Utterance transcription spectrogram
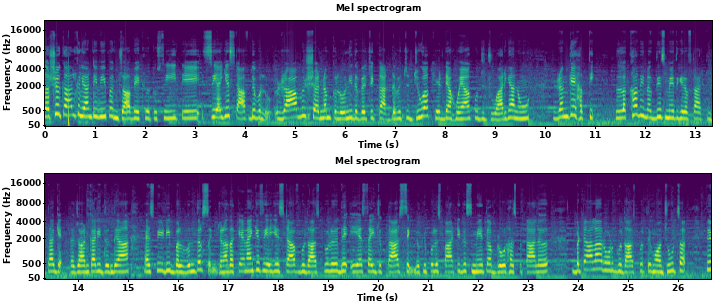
ਸਤਿ ਸ਼੍ਰੀ ਅਕਾਲ, ਕਲਿਆਣ ਟੀਵੀ ਪੰਜਾਬ ਵੇਖ ਰਹੇ ਹੋ ਤੁਸੀਂ ਤੇ ਸੀਆਈਏ ਸਟਾਫ ਦੇ ਵੱਲੋਂ ਰਾਮ ਸ਼ਰਨਮ ਕਲੋਨੀ ਦੇ ਵਿੱਚ ਇੱਕ ਘਰ ਦੇ ਵਿੱਚ ਜੂਆ ਖੇਡਦਿਆਂ ਹੋਇਆਂ ਕੁਝ ਜੁਆਰੀਆਂ ਨੂੰ ਰੰਗੇ ਹੱਥੀ ਲੱਖਾਂ ਦੀ ਨਕਦੀ ਸਮੇਤ ਗ੍ਰਿਫਤਾਰ ਕੀਤਾ ਗਿਆ। ਤਾਂ ਜਾਣਕਾਰੀ ਦਿੰਦਿਆਂ ਐਸਪੀਡੀ ਬਲਵਿੰਦਰ ਸਿੰਘ, ਜਿਨ੍ਹਾਂ ਦਾ ਕਹਿਣਾ ਹੈ ਕਿ ਸੀਆਈਏ ਸਟਾਫ ਗੁਰਦਾਸਪੁਰ ਦੇ ਏਐਸਆਈ ਜੁਗਤਾਰ ਸਿੰਘ, ਜੋ ਕਿ ਪੁਲਿਸ ਪਾਰਟੀ ਦੇ ਸਮੇਤ ਅਬਰੋਲ ਹਸਪਤਾਲ ਬਟਾਲਾ ਰੋਡ ਗੁਰਦਾਸਪੁਰ ਤੇ ਮੌਜੂਦ ਸਨ। ਤੇ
